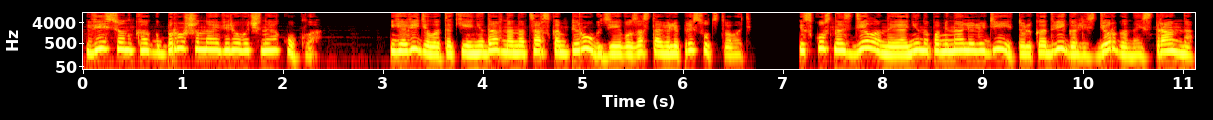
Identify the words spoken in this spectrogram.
Весь он как брошенная веревочная кукла. Я видела такие недавно на царском перу, где его заставили присутствовать. Искусно сделанные, они напоминали людей, только двигались дерганно и странно.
